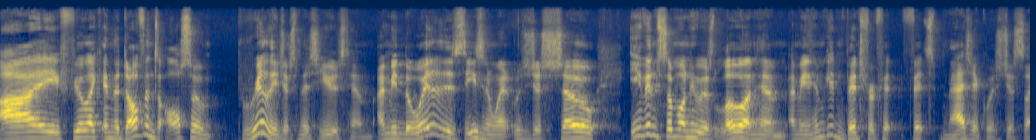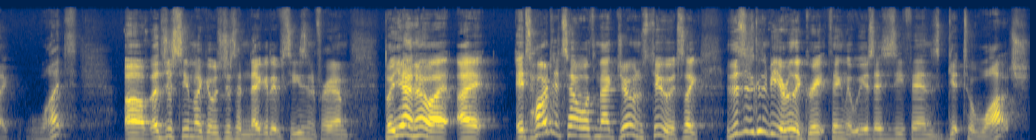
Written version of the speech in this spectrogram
I feel like, and the Dolphins also really just misused him. I mean, the way that his season went was just so even someone who was low on him, I mean, him getting benched for Fitz Magic was just like, what? Um, that just seemed like it was just a negative season for him. But yeah, no, I, I it's hard to tell with Mac Jones too. It's like this is going to be a really great thing that we as SEC fans get to watch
